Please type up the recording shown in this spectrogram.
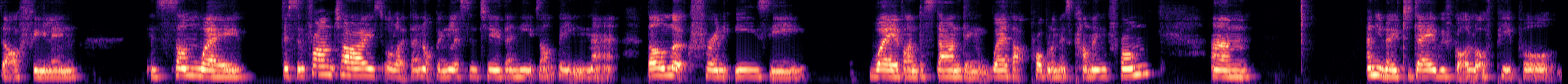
that are feeling in some way disenfranchised or like they're not being listened to, their needs aren't being met, they'll look for an easy way of understanding where that problem is coming from. Um, and you know, today we've got a lot of people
